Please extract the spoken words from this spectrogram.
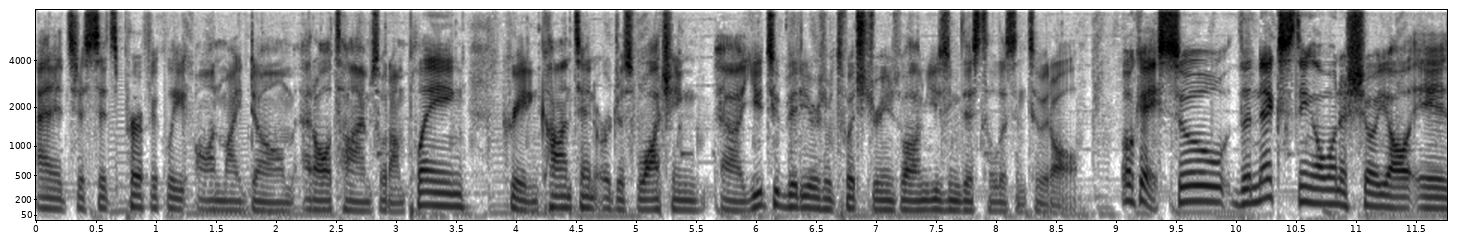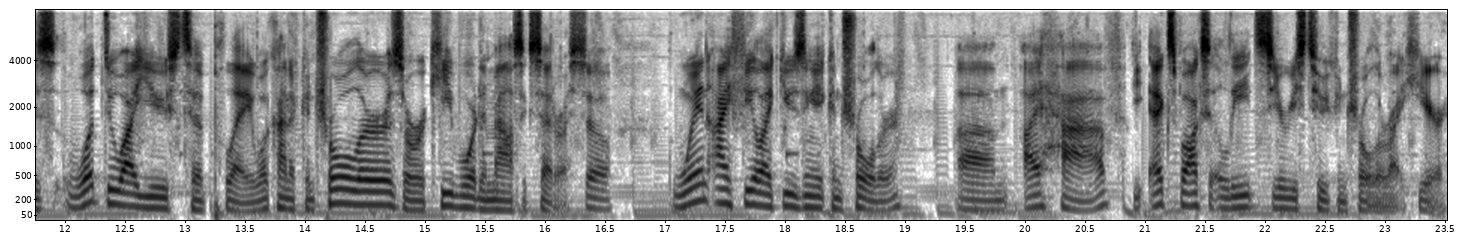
and it just sits perfectly on my dome at all times when I'm playing, creating content, or just watching uh, YouTube videos or Twitch streams while I'm using this to listen to it all. Okay, so the next thing I want to show y'all is what do I use to play? What kind of controllers or keyboard and mouse, etc. So when I feel like using a controller, um, I have the Xbox Elite Series 2 controller right here.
